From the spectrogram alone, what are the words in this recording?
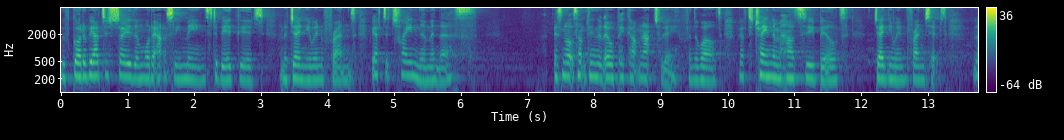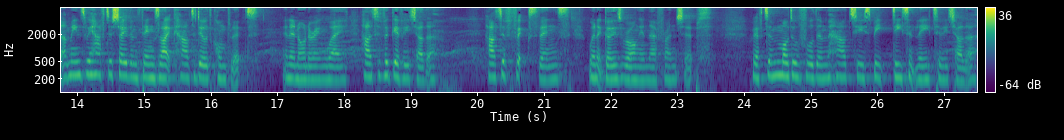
we've got to be able to show them what it actually means to be a good and a genuine friend. We have to train them in this. It's not something that they will pick up naturally from the world. We have to train them how to build genuine friendships. That means we have to show them things like how to deal with conflict in an honouring way, how to forgive each other, how to fix things when it goes wrong in their friendships. We have to model for them how to speak decently to each other,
